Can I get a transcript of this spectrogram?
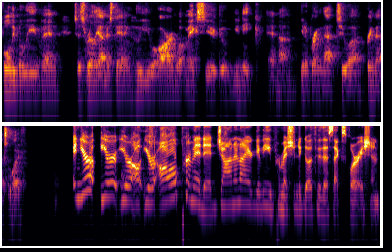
fully believe in just really understanding who you are and what makes you unique and, uh, you know, bring that to, uh, bring that to life. And you're you're you're all you're all permitted. John and I are giving you permission to go through this exploration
